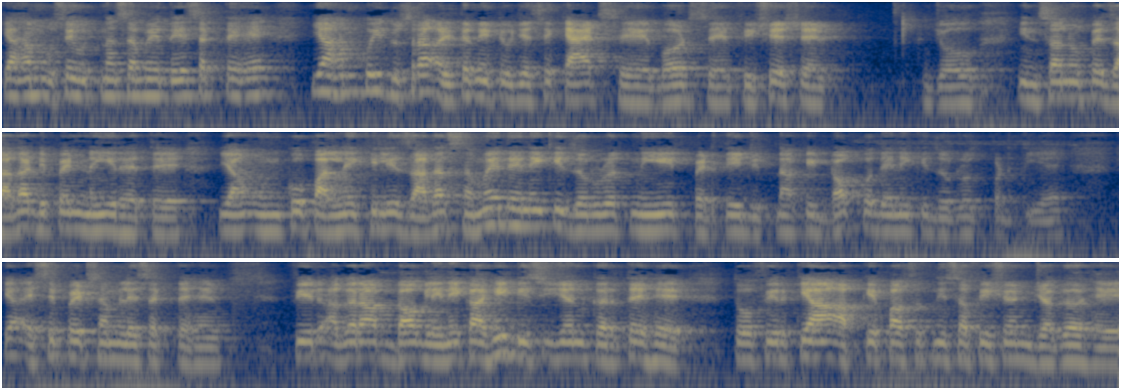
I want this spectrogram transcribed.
क्या हम उसे उतना समय दे सकते हैं? या हम कोई दूसरा अल्टरनेटिव जैसे कैट्स है बर्ड्स है फिशेस है, जो इंसानों पे ज़्यादा डिपेंड नहीं रहते, या उनको पालने के लिए ज़्यादा समय देने की ज़रूरत नहीं पड़ती, जितना कि डॉग को देने की ज़रूरत पड़ती है। क्या ऐसे पेट्स हम ले सकते हैं? फिर अगर आप डॉग लेने का ही डिसीज़न करते हैं तो फिर क्या आपके पास उतनी सफिशियंट जगह है?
